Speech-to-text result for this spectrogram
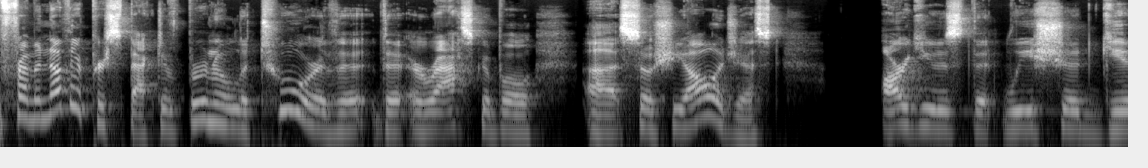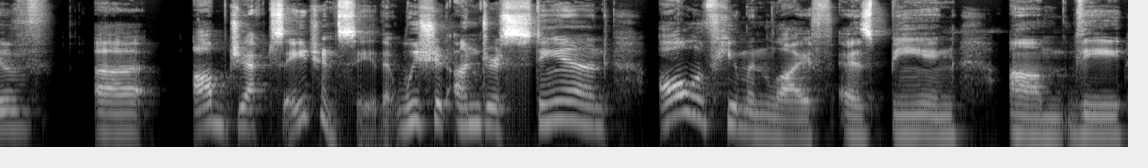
from another perspective, Bruno Latour, the, the irascible uh, sociologist, argues that we should give uh, objects agency, that we should understand all of human life as being um, the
